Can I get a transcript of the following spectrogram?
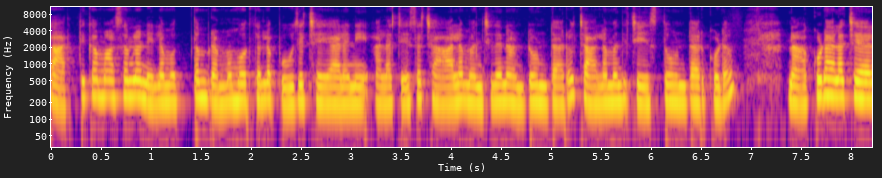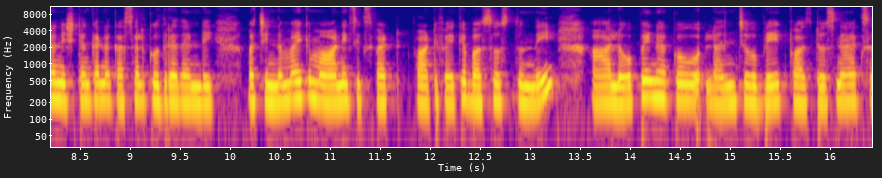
కార్తీక మాసంలో నెల మొత్తం బ్రహ్మముహూర్తంలో పూజ చేయాలని అలా చేస్తే చాలా మంచిదని అంటూ ఉంటారు. చాలామంది చేస్తూ ఉంటారు కూడా. నాకు కూడా అలా చేయాలని ఇష్టం కానీ నాకు అస్సలు కుదరదండి. మా చిన్నమ్మాయికి మార్నింగ్ సిక్స్ ఫార్టీ ఫైవ్కే బస్సు వస్తుంది. ఆ లోపే నాకు లంచ్ బ్రేక్ఫాస్ట్ స్నాక్స్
